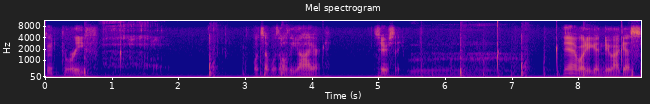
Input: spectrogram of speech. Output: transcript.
Good grief. What's up with all the iron? Seriously. Yeah, what are you gonna do, I guess?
